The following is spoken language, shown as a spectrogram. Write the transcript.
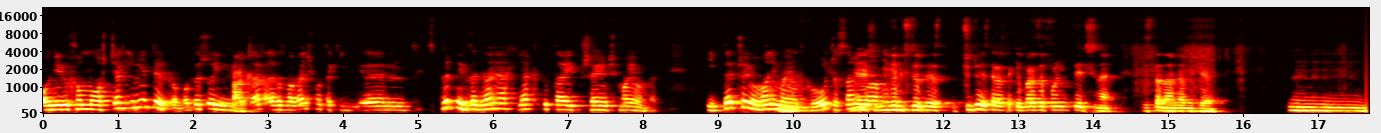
o nieruchomościach i nie tylko, bo też o innych Tak. rzeczach, ale rozmawialiśmy o takich em, sprytnych zagraniach, jak tutaj przejąć majątek. I te przejmowanie Mhm. majątku czasami Wiesz, ma... nie wiem, czy to, jest, czy to jest teraz takie bardzo polityczne. Zastanawiam się. Mm,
